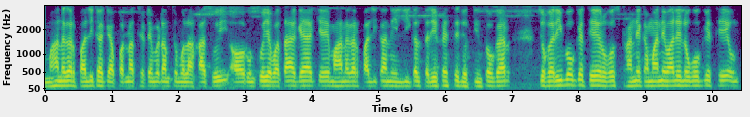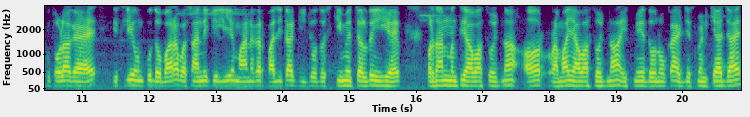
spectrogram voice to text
महानगर पालिका के अपर्णा थेटे मैडम से मुलाकात हुई और उनको ये बताया गया कि महानगर पालिका ने इलीगल तरीके से जो 300 घर जो गरीबों के थे, रोज़ खाने कमाने वाले लोगों के थे, उनको तोड़ा गया है। इसलिए उनको दोबारा बसाने के लिए महानगर पालिका की जो दो स्कीमें चल रही है, प्रधानमंत्री आवास योजना और रमाई आवास योजना, इसमें दोनों का एडजस्टमेंट किया जाए।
